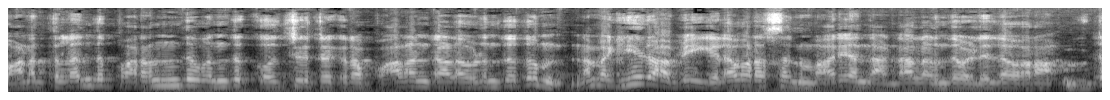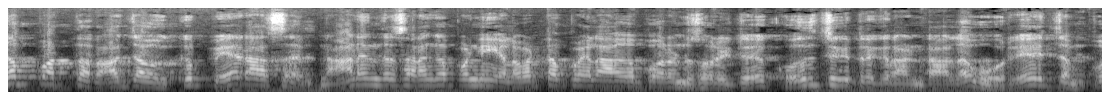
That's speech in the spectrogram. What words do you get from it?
வானத்துல இருந்து பறந்து வந்து கொதிச்சுட்டு இருக்கிற பாலண்டால விழுந்ததும் நம்ம ஹீரோ அப்படியே இளவரசன் மாதிரி அந்த அண்டால இருந்து வெளியில வரான். இதை பார்த்த ராஜா ராஜாவுக்கு பேராசர். நான் இந்த சடங்க பண்ணி இளவட்ட புயல் ஆக போறேன்னு சொல்லிட்டு கொதிச்சுக்கிட்டு இருக்கிறாண்டால ஒரே ஜம்ப்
